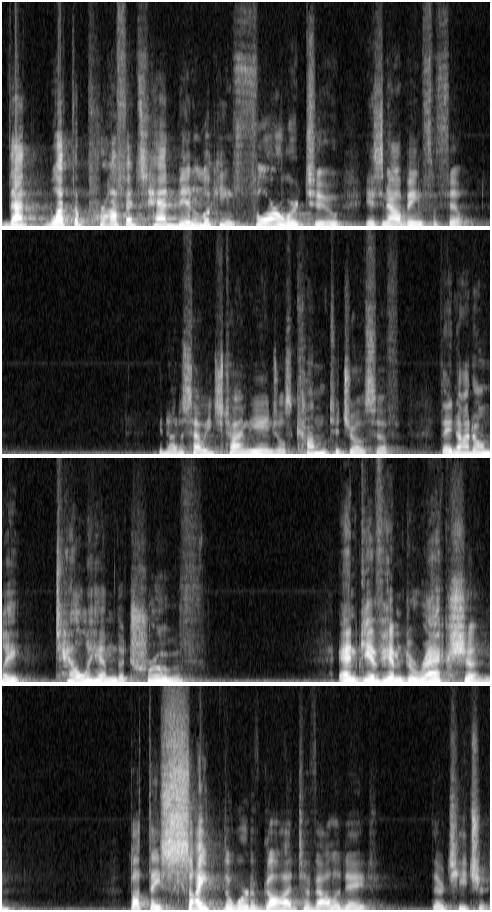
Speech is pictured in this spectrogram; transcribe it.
that what the prophets had been looking forward to is now being fulfilled. You notice how each time the angels come to Joseph, they not only tell him the truth and give him direction, but they cite the Word of God to validate their teaching.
